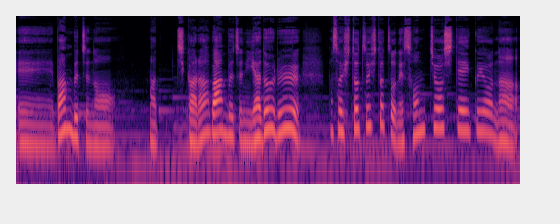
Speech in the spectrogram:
えー、万物の、まあ、力万物に宿る、まあ、そういう一つ一つをね尊重していくような、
